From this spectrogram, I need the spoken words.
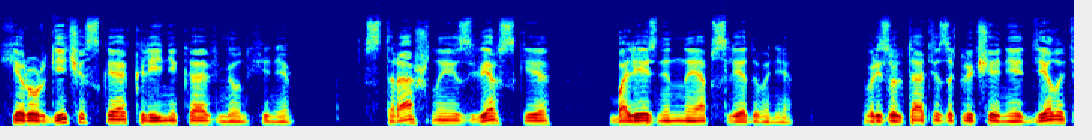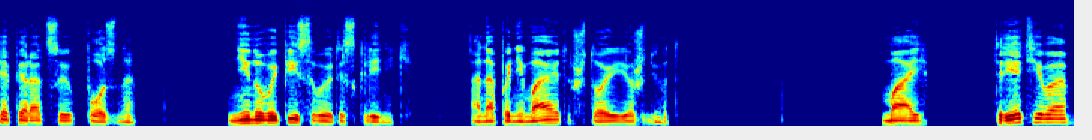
Хирургическая клиника в Мюнхене. Страшные, зверские, болезненные обследования. В результате заключения делать операцию поздно. Нину выписывают из клиники. Она понимает, что ее ждет. Май. Третьего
